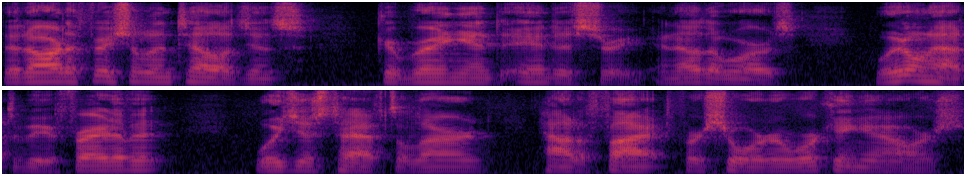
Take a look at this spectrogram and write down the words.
that artificial intelligence could bring into industry. In other words, we don't have to be afraid of it. We just have to learn how to fight for shorter working hours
